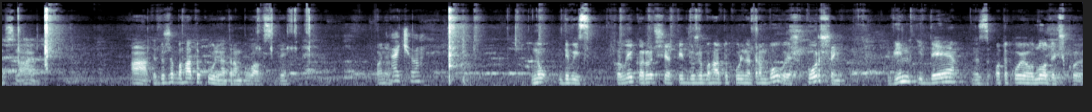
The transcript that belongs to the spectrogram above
Не знаю. А, ти дуже багато куль натрамбував сюди. Поняв? А что? Ну, дивись, коли коротше, ти дуже багато куль натрамбовуєш, поршень він іде з отакою лодочкою.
